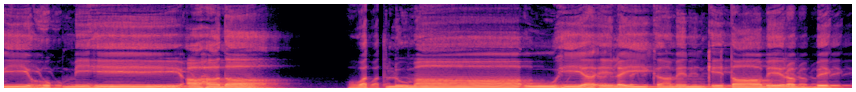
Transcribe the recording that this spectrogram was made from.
في حكمه أحدا. واتل ما أوهي إليك من كتاب ربك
